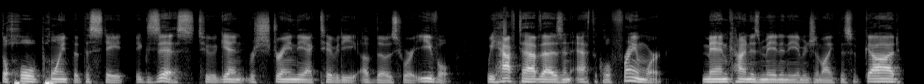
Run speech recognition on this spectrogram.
the whole point that the state exists to again restrain the activity of those who are evil. We have to have that as an ethical framework. Mankind is made in the image and likeness of God.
